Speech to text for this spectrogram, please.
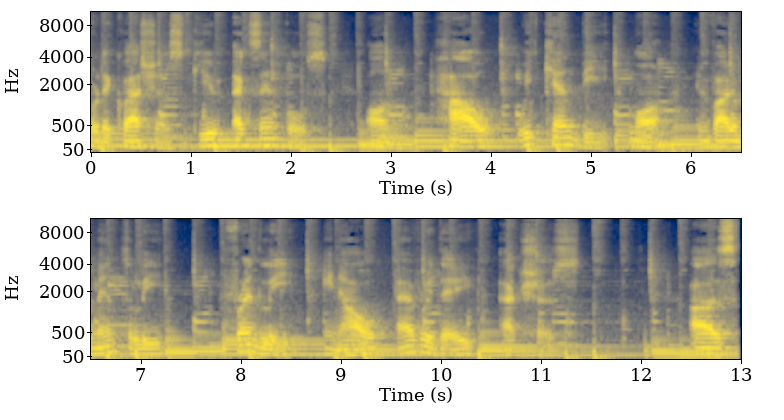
for the questions give examples on how we can be more environmentally friendly in our everyday actions. As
